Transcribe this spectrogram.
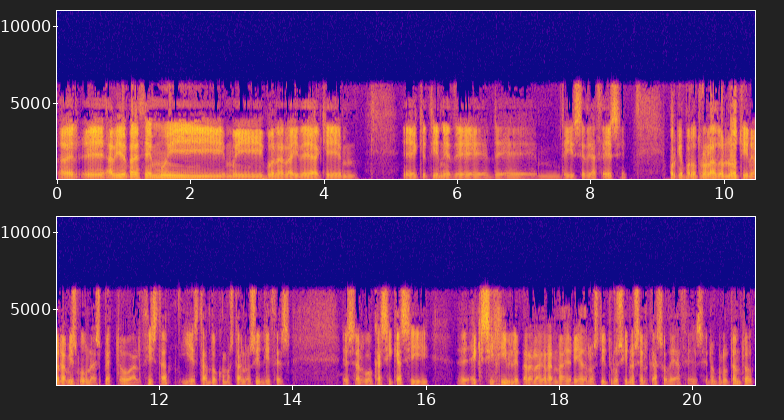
A ver, eh, a mí me parece muy, muy buena la idea que, eh, que tiene de, de, de, irse de ACS, porque por otro lado no tiene ahora mismo un aspecto alcista y estando como están los índices es algo casi, casi eh, exigible para la gran mayoría de los títulos y no es el caso de ACS, ¿no? Por lo tanto,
